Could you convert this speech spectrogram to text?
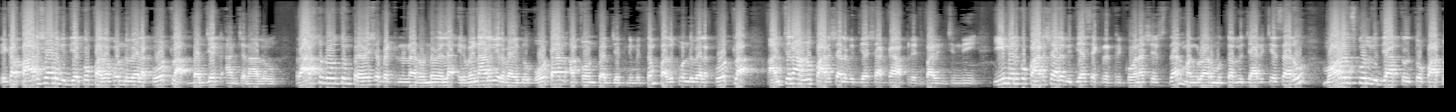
ఇక పాఠశాల విద్యకు పదకొండు వేల కోట్ల బడ్జెట్ అంచనాలు. రాష్ట్ర ప్రభుత్వం ప్రవేశపెట్టనున్న రెండు వేల ఇరవై నాలుగు ఇరవై ఐదు ఓటాన్ అకౌంట్ బడ్జెట్ నిమిత్తం పదకొండు వేల కోట్ల అంచనాలను పాఠశాల విద్యాశాఖ ప్రతిపాదించింది. ఈ మేరకు పాఠశాల విద్యా సెక్రటరీ కోన శశిధర్ మంగళవారం ఉత్తర్వులు జారీ చేశారు. మోడల్ స్కూల్ విద్యార్థులతో పాటు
